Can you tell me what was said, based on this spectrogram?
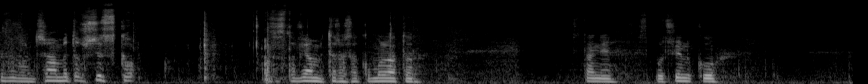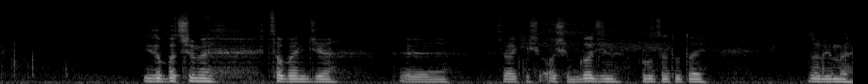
Wyłączamy to wszystko. Zostawiamy teraz akumulator w stanie spoczynku i zobaczymy co będzie yy, za jakieś 8 godzin. Wrócę tutaj, zrobimy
